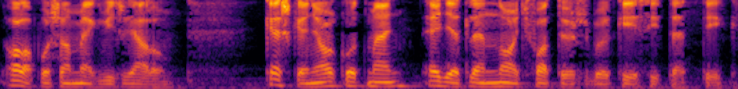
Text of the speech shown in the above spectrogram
Alaposan megvizsgálom. Keskeny alkotmány egyetlen nagy fatörzsből készítették.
